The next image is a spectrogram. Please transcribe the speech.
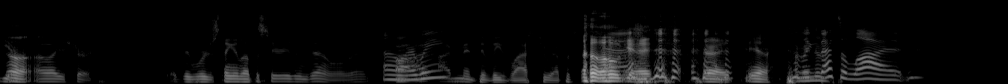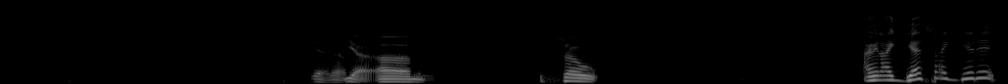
Yeah. Uh, oh, yeah, sure. Uh, they- We're just thinking about the series in general, right? Oh, Uh, are I- we? I, meant that these last two episodes. Oh, Yeah. okay. All right. Yeah. I was I mean, like, the- that's a lot. Yeah. No. yeah. Um. fucking- So. I mean, I guess I get it.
